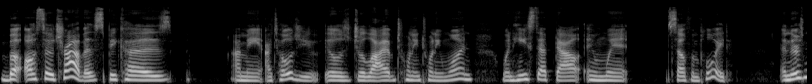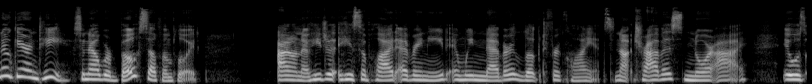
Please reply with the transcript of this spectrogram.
but also Travis because I mean, I told you it was July of 2021 when he stepped out and went self-employed. And there's no guarantee. So now we're both self-employed. I don't know. He just he supplied every need and we never looked for clients, not Travis nor I. It was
